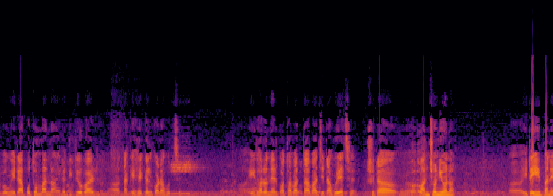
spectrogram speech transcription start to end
এবং এটা প্রথমবার নয় এটা দ্বিতীয়বার তাকে হেকেল করা হচ্ছে। এই ধরনের কথাবার্তা বা যেটা হয়েছে, সেটা বাঞ্ছনীয় নয়। এটাই মানে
